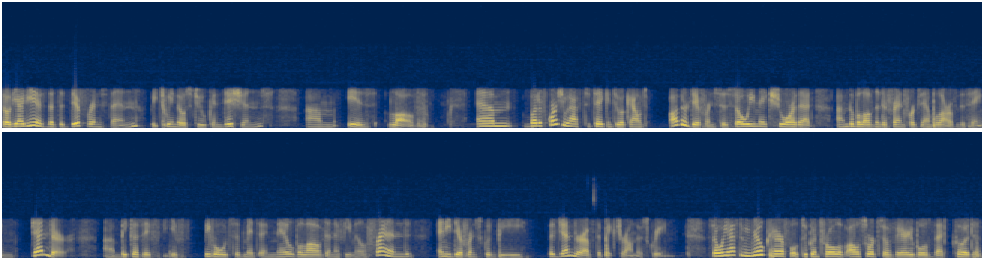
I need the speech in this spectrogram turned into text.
So the idea is that the difference then between those two conditions um, is love. Um, but of course, you have to take into account other differences. So we make sure that um, the beloved and the friend, for example, are of the same gender. Um, because if if people would submit a male beloved and a female friend, any difference could be the gender of the picture on the screen. So we have to be real careful to control of all sorts of variables that could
